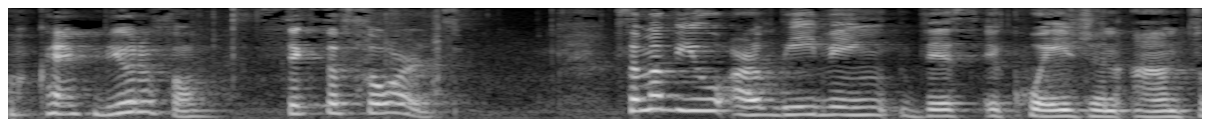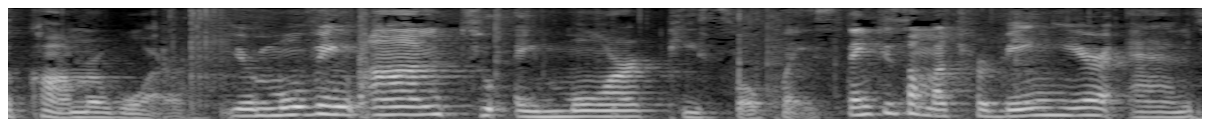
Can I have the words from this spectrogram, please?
Okay, beautiful. Six of Swords. Some of you are leaving this equation onto calmer water. You're moving on to a more peaceful place. Thank you so much for being here and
